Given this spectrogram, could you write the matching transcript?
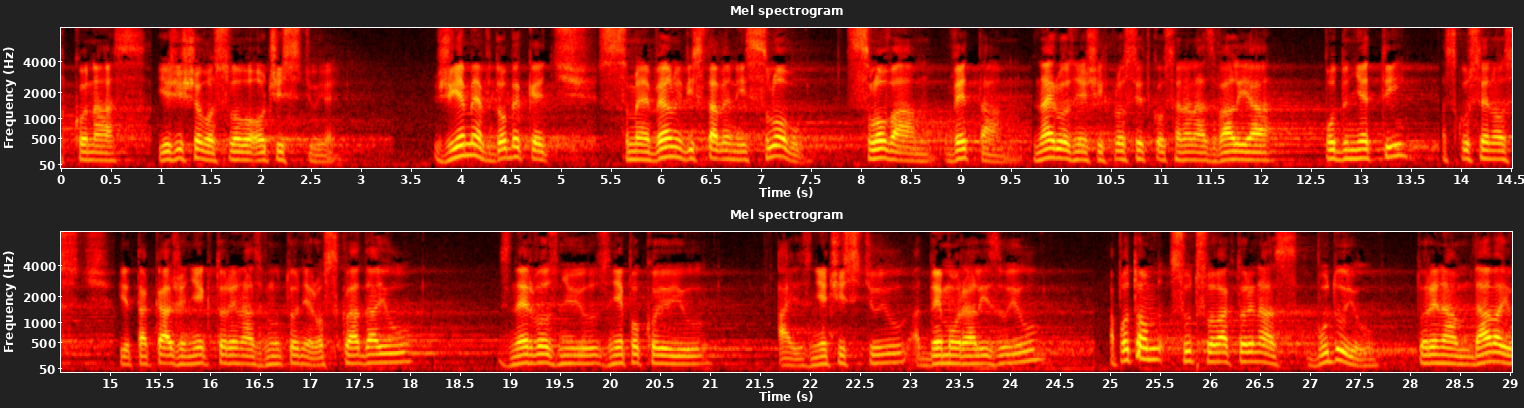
ako nás Ježišovo slovo očistuje. Žijeme v dobe, keď sme veľmi vystavení slovu, slovám, vetám. Z najrôznejších prostriedkov sa na nás valia podnety, skúsenosť je taká, že niektoré nás vnútorne rozkladajú, znervozňujú, znepokojujú, aj znečisťujú a demoralizujú. A potom sú slova, ktoré nás budujú, ktoré nám dávajú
